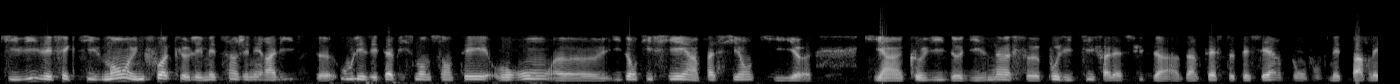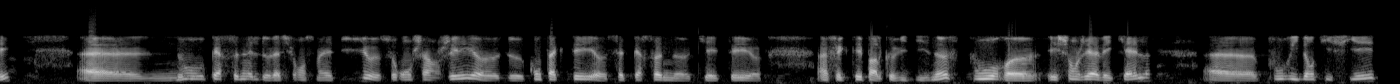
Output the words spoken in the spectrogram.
qui vise effectivement, une fois que les médecins généralistes ou les établissements de santé auront identifié un patient qui qui a un Covid-19 positif à la suite d'un test PCR dont vous venez de parler, nos personnels de l'assurance maladie euh, seront chargés euh, de contacter cette personne qui a été infectée par le Covid-19 pour échanger avec elle, pour identifier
